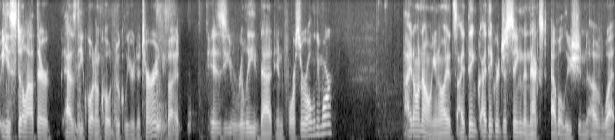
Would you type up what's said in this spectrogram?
he's still out there as the quote unquote nuclear deterrent, but is he really that enforcer role anymore? I don't know. You know, it's I think I think we're just seeing the next evolution of what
